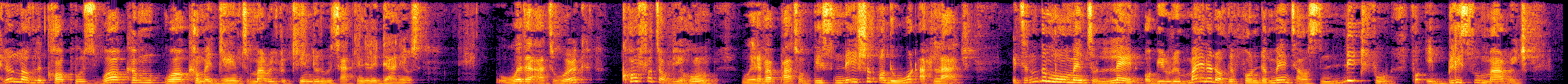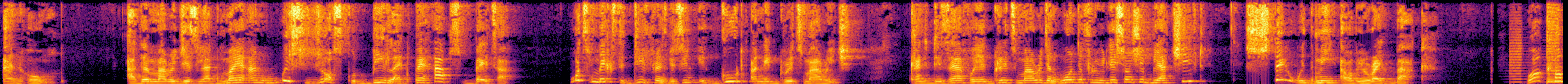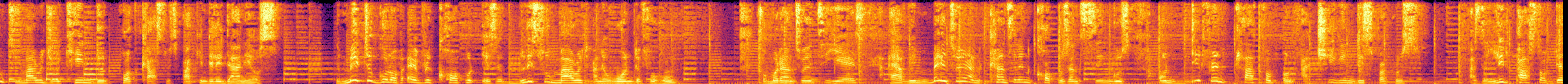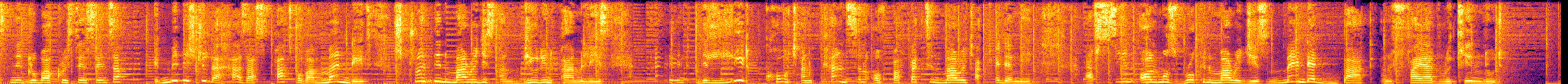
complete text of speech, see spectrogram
Hello, lovely couples. Welcome, welcome again to Marriage Rekindled with Akindele Daniels. Whether at work, comfort of your home, wherever part of this nation or the world at large, it's another moment to learn or be reminded of the fundamentals needful for a blissful marriage and home. Are there marriages you admire and wish yours could be like, perhaps better? What makes the difference between a good and a great marriage? Can the desire for a great marriage and wonderful relationship be achieved? Stay with me, I'll be right back. Welcome to Marriage Rekindled podcast with Akindele Daniels. The major goal of every couple is a blissful marriage and a wonderful home. For more than 20 years, I have been mentoring and counseling couples and singles on different platforms on achieving this purpose. As the lead pastor of Destiny Global Christian Center, a ministry that has as part of our mandate strengthening marriages and building families, the lead coach and counselor of Perfecting Marriage Academy, I've seen almost broken marriages mended back and fired rekindled.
